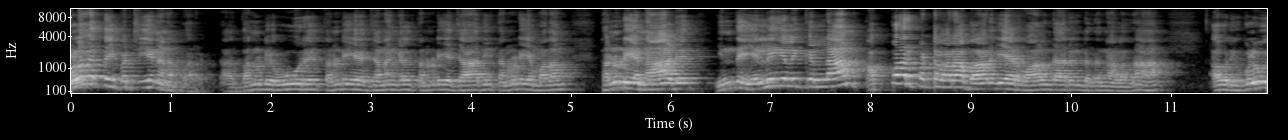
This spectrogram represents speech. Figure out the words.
உலகத்தை பற்றியே நினைப்பார். தன்னுடைய ஊர் தன்னுடைய ஜனங்கள் தன்னுடைய ஜாதி தன்னுடைய மதம் தன்னுடைய நாடு இந்த எல்லைகளுக்கெல்லாம் அப்பாற்பட்டவராக பாரதியார் வாழ்ந்தாருன்றதுனால தான் அவர் இவ்வளவு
